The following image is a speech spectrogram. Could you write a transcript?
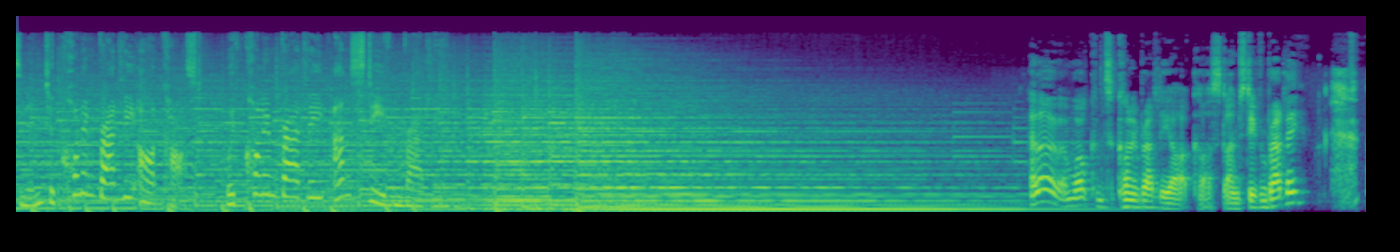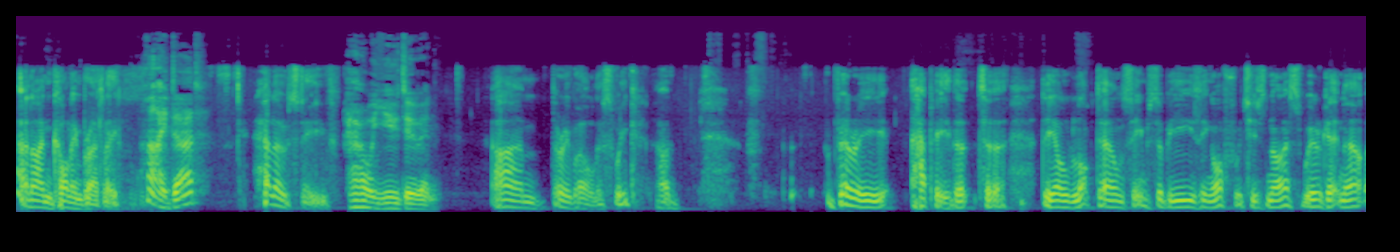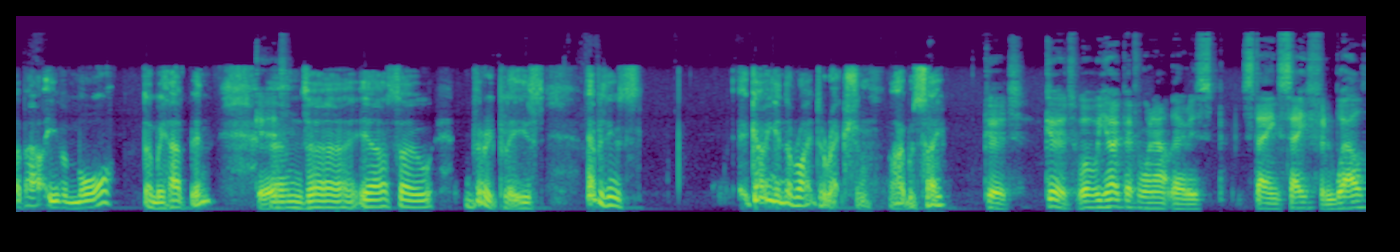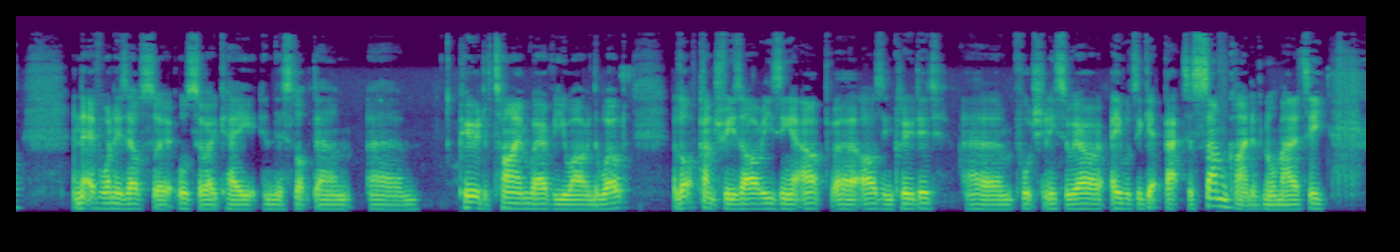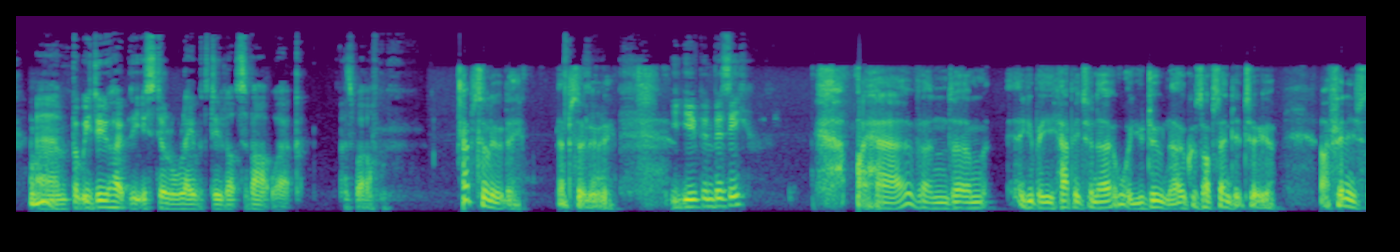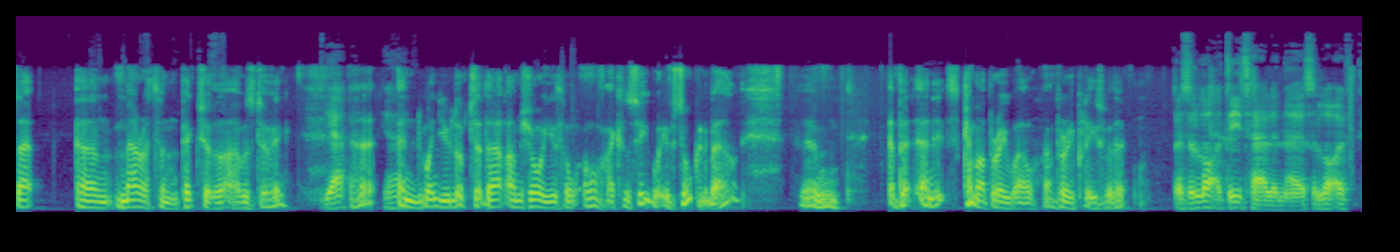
listening to Colin Bradley Artcast with Colin Bradley and Stephen Bradley. Hello and welcome to Colin Bradley Artcast. I'm Stephen Bradley. And I'm Colin Bradley. Hi, Dad. Hello, Steve. How are you doing? I'm very well this week. I'm very happy that uh, the old lockdown seems to be easing off, which is nice. We're getting out and about even more than we have been. Good. And uh, yeah, so very pleased. Everything's going in the right direction, I would say. Good. Good. Well, we hope everyone out there is staying safe and well, and that everyone is also also okay in this lockdown um, period of time wherever you are in the world. A lot of countries are easing it up, uh, ours included, um, fortunately. So we are able to get back to some kind of normality. Mm. Um, but we do hope that you're still all able to do lots of artwork as well. Absolutely, absolutely. You've been busy. I have, and um, you'd be happy to know, well, you do know because I've sent it to you. I finished that um, marathon picture that I was doing. Yeah, uh, yeah, And when you looked at that, I'm sure you thought, "Oh, I can see what he was talking about." Um, but and it's come up very well. I'm very pleased with it. There's a lot of detail in there. There's a lot of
